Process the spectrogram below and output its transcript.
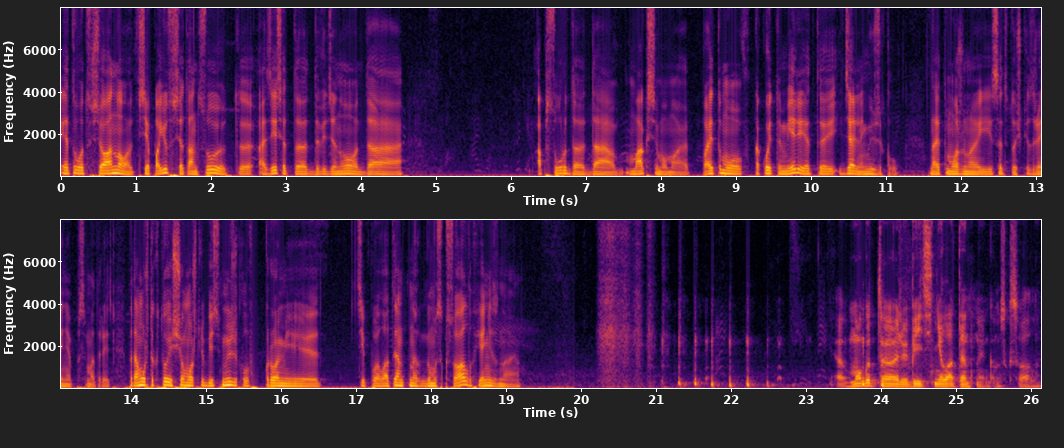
Это вот все оно. Все поют, все танцуют, э, а здесь это доведено до абсурда, до максимума. Поэтому в какой-то мере это идеальный мюзикл. На это можно и с этой точки зрения посмотреть. Потому что кто еще может любить мюзиклов, кроме типа латентных гомосексуалов, я не знаю. Могут э, любить нелатентные гомосексуалы.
